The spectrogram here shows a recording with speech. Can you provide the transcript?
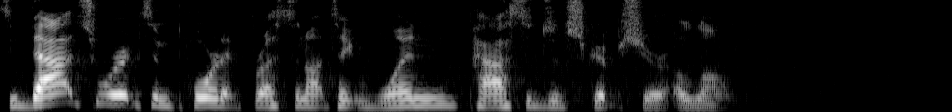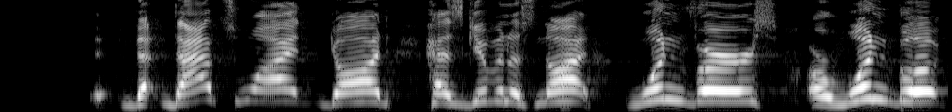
See, that's where it's important for us to not take one passage of Scripture alone. That, that's why God has given us not one verse or one book,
